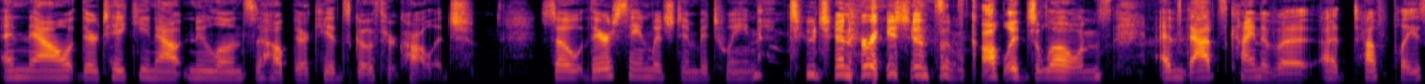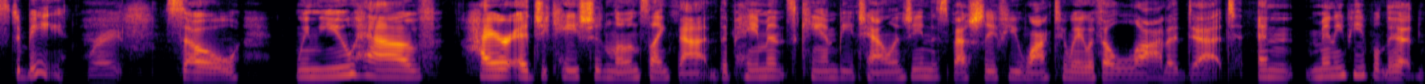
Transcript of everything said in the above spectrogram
and now they're taking out new loans to help their kids go through college. So they're sandwiched in between two generations of college loans. And that's kind of a, a tough place to be. Right. So when you have higher education loans like that, the payments can be challenging, especially if you walked away with a lot of debt. And many people did.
